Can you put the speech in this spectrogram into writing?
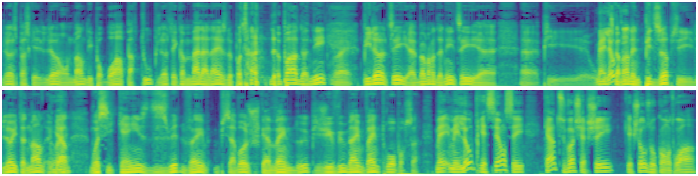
là, c'est parce que là, on demande des pourboires partout, puis là, t'es comme mal à l'aise de pas de pas en donner. Ouais. Puis là, tu sais, à un moment donné, tu sais, euh, euh, puis euh, tu commandes une pizza, puis là, ils te demandent, regarde, Ouais. voici 15, 18, 20, puis ça va jusqu'à 22, puis j'ai vu même 23% Mais, mais l'autre question, c'est quand tu vas chercher quelque chose au comptoir,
